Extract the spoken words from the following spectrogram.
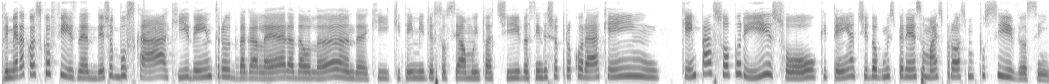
primeira coisa que eu fiz, né? Deixa eu buscar aqui dentro da galera da Holanda, que, que tem mídia social muito ativa, assim, deixa eu procurar quem quem passou por isso ou que tenha tido alguma experiência o mais próximo possível, assim.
